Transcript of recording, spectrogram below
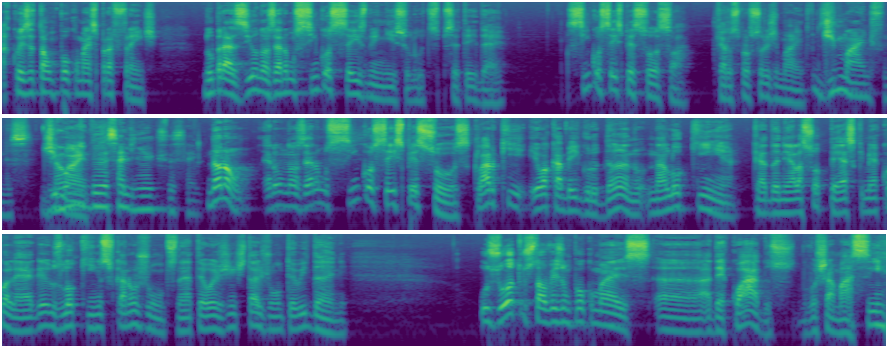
a coisa está um pouco mais para frente. No Brasil, nós éramos cinco ou seis no início, Lutz, pra você ter ideia. Cinco ou seis pessoas só, que eram os professores de mindfulness. De mindfulness. De não mindfulness. dessa linha que você segue. Não, não. Eram, nós éramos cinco ou seis pessoas. Claro que eu acabei grudando na Louquinha, que é a Daniela Sopes, minha colega, e os louquinhos ficaram juntos, né? Até hoje a gente tá junto, eu e Dani. Os outros, talvez um pouco mais uh, adequados, vou chamar assim,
